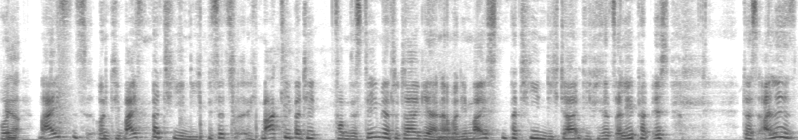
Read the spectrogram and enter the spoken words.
Und ja. meistens, und die meisten Partien, die ich bis jetzt, ich mag Liberty vom System ja total gerne, aber die meisten Partien, die ich da, die ich bis jetzt erlebt habe, ist, dass alle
